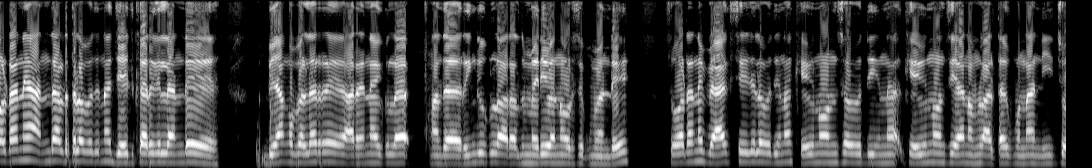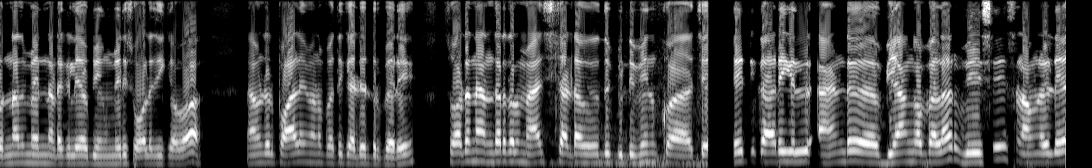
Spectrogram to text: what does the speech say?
உடனே அந்த இடத்துல பார்த்தீங்கன்னா Jade Cargill and Bianca Belair அரேனாக்குள்ளே அந்த ரிங்குக்குள்ளே வராது மாதிரி ஒரு செக்மெண்ட்டு ஸோ உடனே பேக் ஸ்டேஜில் பார்த்தீங்கன்னா கெவினோன்ஸை பார்த்தீங்கன்னா கெவினோன்ஸ் ஏன் நம்மளை அட்டாக் பண்ணா? நீ சொன்னது மாரி நடக்கலையே அப்படிங்கிற மாரி சோழதிக்கவா நம்மளோட பாலைவனை பற்றி கேட்டுட்டு இருப்பாரு. ஸோ உடனே அந்த இடத்துல மேட்ச் ஸ்டார்ட் ஆகுது. பிட்வீன் ஜெயித் காரிகள் அண்டு பியாங்க பலர் விசஸ் நம்மளுடைய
